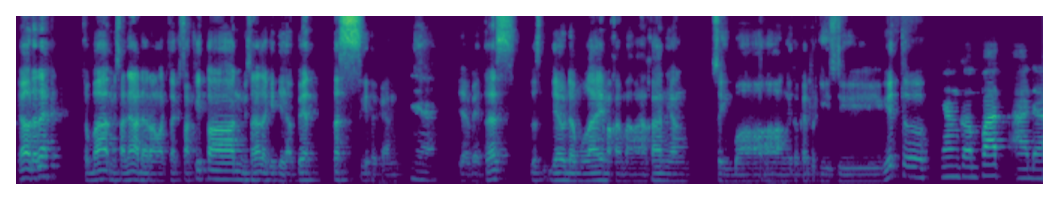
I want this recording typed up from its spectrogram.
ya udah deh coba misalnya ada orang lagi kesakitan, misalnya lagi diabetes gitu kan Iya. diabetes terus dia udah mulai makan makan yang seimbang gitu kan bergizi gitu. Yang keempat ada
